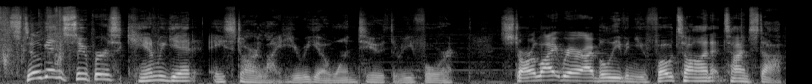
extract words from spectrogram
Still getting supers. Can we get a Starlight? Here we go. One, two, three, four. Starlight rare, I believe in you. Photon, time stop.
